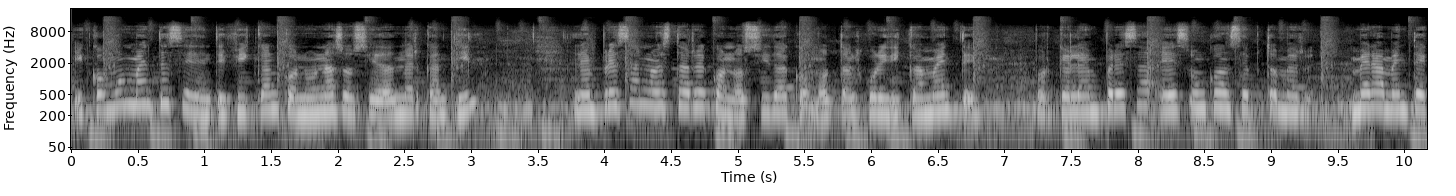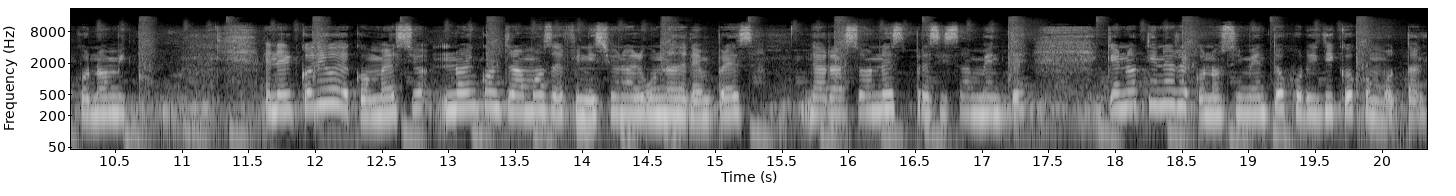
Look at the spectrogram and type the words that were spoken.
y comúnmente se identifican con una sociedad mercantil, la empresa no está reconocida como tal jurídicamente, porque la empresa es un concepto meramente económico en el Código de Comercio no encontramos definición alguna de la empresa. La razón es precisamente que no tiene reconocimiento jurídico como tal.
